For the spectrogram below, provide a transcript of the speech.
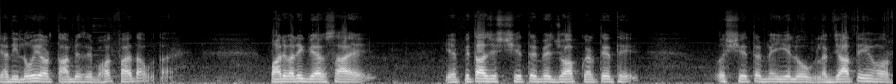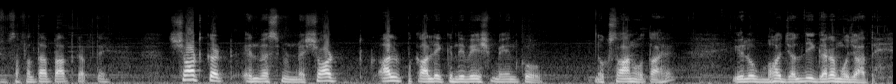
यदि लोहे और तांबे से बहुत फ़ायदा होता है। पारिवारिक व्यवसाय या पिता जिस क्षेत्र में जॉब करते थे, उस क्षेत्र में ये लोग लग जाते हैं और सफलता प्राप्त करते हैं। शॉर्टकट इन्वेस्टमेंट में शॉर्ट अल्पकालिक निवेश में इनको नुकसान होता है। ये लोग बहुत जल्दी गर्म हो जाते हैं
